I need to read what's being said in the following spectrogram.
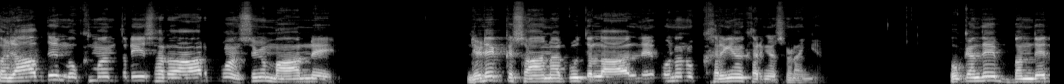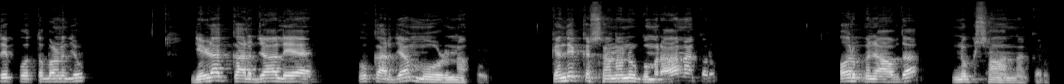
ਪੰਜਾਬ ਦੇ ਮੁੱਖ ਮੰਤਰੀ ਸਰਦਾਰ ਭਗਵੰਤ ਸਿੰਘ ਮਾਨ ਨੇ ਜਿਹੜੇ ਕਿਸਾਨ ਆਗੂ ਦਲਾਲ ਨੇ, ਉਹਨਾਂ ਨੂੰ ਖਰੀਆਂ ਖਰੀਆਂ ਸੁਣਾਈਆਂ। ਉਹ ਕਹਿੰਦੇ ਬੰਦੇ ਦੇ ਪੁੱਤ ਬਣ ਜਾਓ। ਜਿਹੜਾ ਕਰਜ਼ਾ ਲਿਆ, ਉਹ ਕਰਜ਼ਾ ਮੋੜਨਾ ਪਊ ਕਹਿੰਦੇ ਕਿਸਾਨਾਂ ਨੂੰ ਗੁੰਮਰਾਹ ਨਾ ਕਰੋ ਔਰ ਪੰਜਾਬ ਦਾ ਨੁਕਸਾਨ ਨਾ ਕਰੋ।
